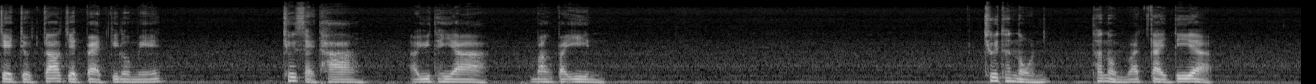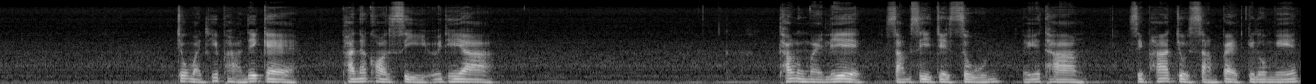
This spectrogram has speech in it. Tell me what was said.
7.978 กิโลเมตร ชื่อสายทางอายุทยา บางปะอิน ชื่อถนน ถนนวัดไก่เตี้ย จังหวัดที่ผ่านได้แก่ พระนครศรีอยุธยาางลงหมายเลข 3470ระยะทาง 15.38 กิโลเมตร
